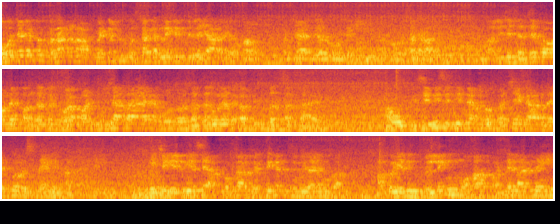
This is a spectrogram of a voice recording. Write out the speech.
बहुत जगह तो प्रधान आप वैकल्पिक व्यवस्था करने के लिए भी तैयार है। हाँ पंचायत घर हो कहीं व्यवस्था करा दे मान लीजिए जर्जर भवन है तो अंदर पे थोड़ा पानी घुस जाता है वो थोड़ा दलदल हो जाता है कभी तो दस सकता है। और वो किसी भी स्थिति पे हम लोग बच्चे का लाइफ को रिस्क नहीं लेना। है नीचे ये भी ऐसे आप लोग का व्यक्तिगत ज़िम्मेदारी होगा। आपको यदि बिल्डिंग वहाँ पढ़ने लायक नहीं,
